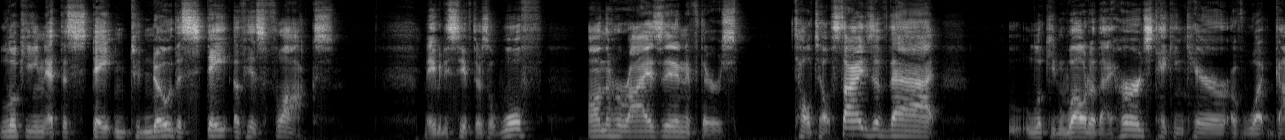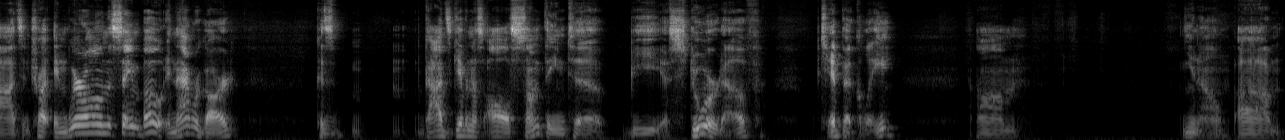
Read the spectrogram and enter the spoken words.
looking at the state and to know the state of his flocks. Maybe to see if there's a wolf on the horizon, if there's telltale signs of that, looking well to thy herds, taking care of what God's entrusted. And we're all in the same boat in that regard because God's given us all something to be a steward of, typically. Um, you know, um,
